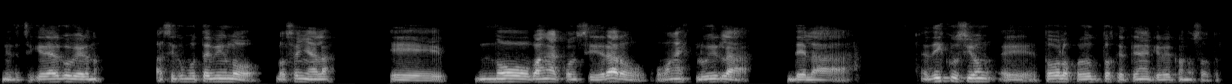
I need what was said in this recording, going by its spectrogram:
ni siquiera el gobierno, así como usted bien lo, lo señala, eh, no van a considerar o, van a excluir la, de la discusión eh, todos los productos que tengan que ver con nosotros.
